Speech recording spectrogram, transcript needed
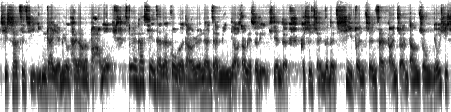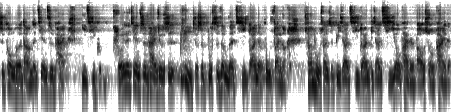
其实他自己应该也没有太大的把握，虽然他现在在共和党仍然在民调上面是领先的，可是整个的气氛正在反转当中，尤其是共和党的建制派以及所谓的建制派，就是 就是不是这么的极端的部分哦。川普算是比较极端、比较极右派的保守派的。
